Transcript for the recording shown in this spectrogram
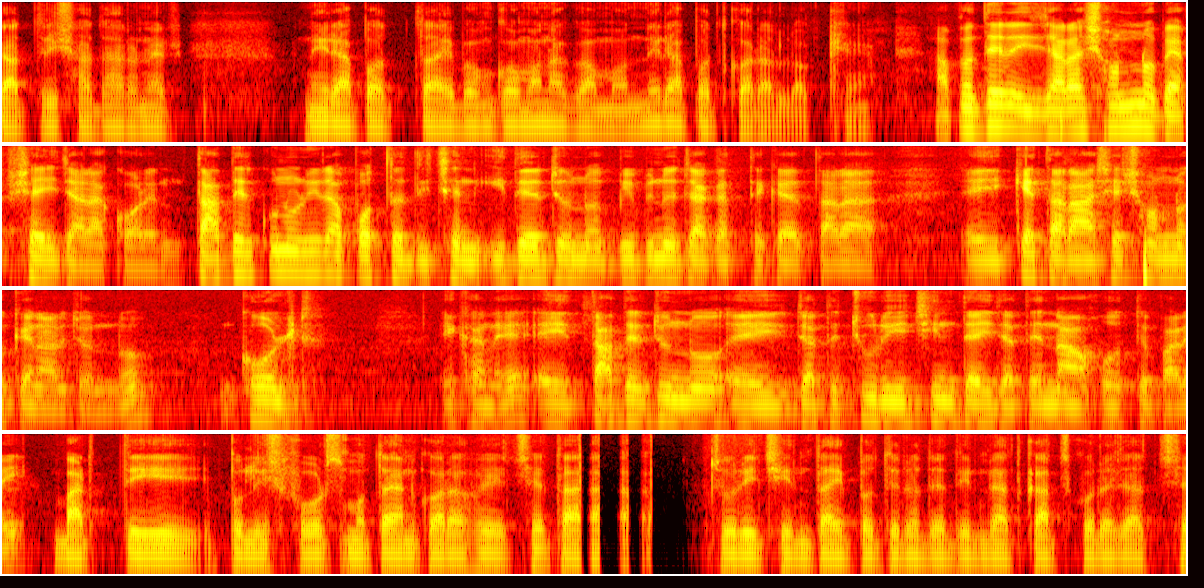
যাত্রী সাধারণের নিরাপত্তা এবং গমনাগমন নিরাপদ করার লক্ষ্যে। আপনাদের এই যারা স্বর্ণ ব্যবসায়ী যারা করেন তাদের কোনো নিরাপত্তা দিচ্ছেন ঈদের জন্য বিভিন্ন জায়গা থেকে তারা এই ক্রেতারা আসে স্বর্ণ কেনার জন্য গোল্ড এখানে এই তাদের জন্য এই যাতে চুরি ছিনতাই যাতে না হতে পারে। বাড়তি পুলিশ ফোর্স মোতায়েন করা হয়েছে তারা চুরি ছিনতাই প্রতিরোধে দিনরাত কাজ করে যাচ্ছে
